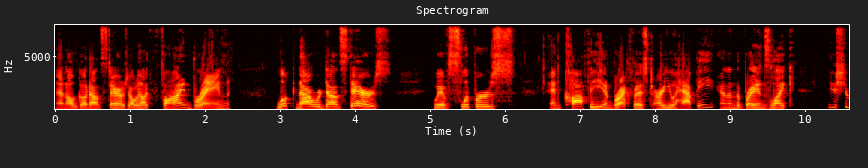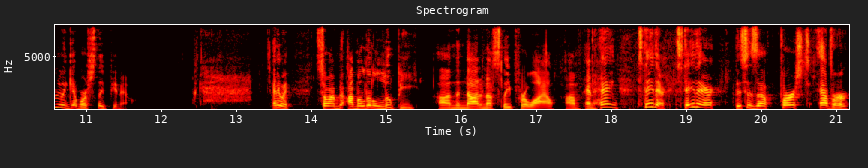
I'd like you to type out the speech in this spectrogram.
and I'll go downstairs. I'll be like, fine, brain. Look, now we're downstairs. We have slippers and coffee and breakfast. Are you happy? And then the brain's like, you should really get more sleep, you know. Anyway, so I'm, I'm a little loopy on the not enough sleep for a while. Um, and hang, stay there, stay there. This is a first ever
